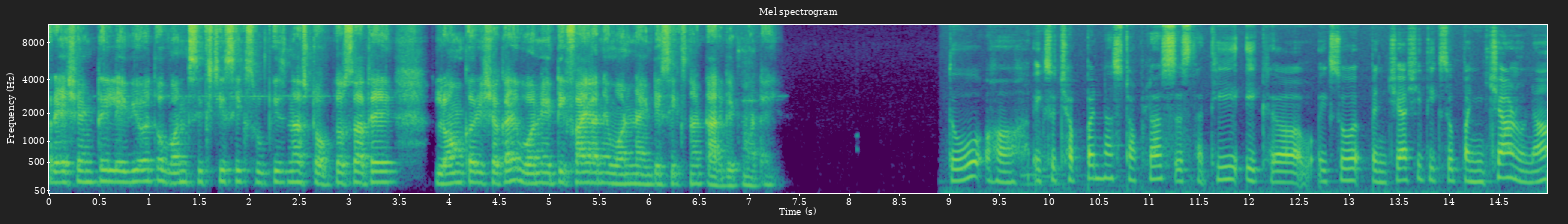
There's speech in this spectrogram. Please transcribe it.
ફ્રેશ એન્ટ્રી લેવી હોય તો વન સિક્સટી સિક્સ રૂપીઝના સ્ટોપલોસ સાથે લોંગ કરી શકાય વન એટી ફાઈવ અને વન નાઇન્ટી સિક્સના ટાર્ગેટ માટે. તો એકસો છપ્પનના સ્ટોપ લોસથી એક એકસો પંચ્યાસીથી એકસો પંચાણુંના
